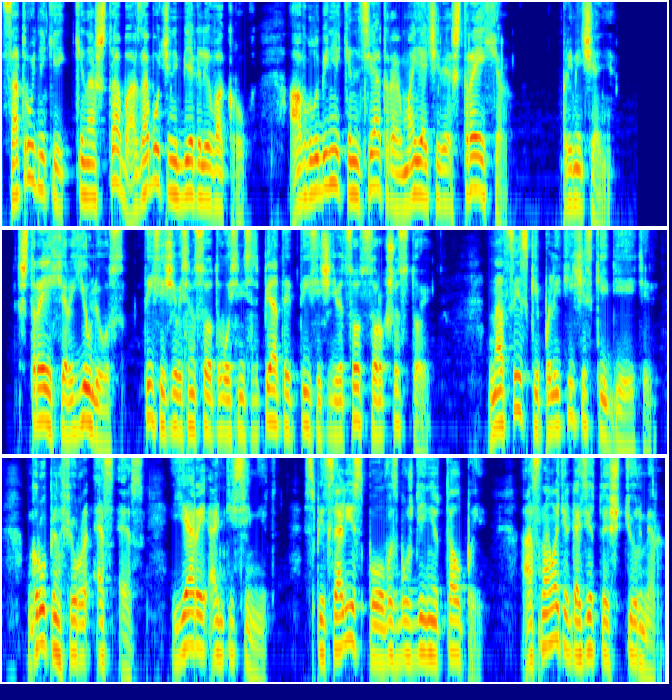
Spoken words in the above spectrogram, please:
Сотрудники киноштаба озабоченно бегали вокруг, а в глубине кинотеатра маячили Штрейхер. Примечание. Штрейхер Юлиус, 1885-1946. Нацистский политический деятель. Группенфюрер СС. Ярый антисемит. Специалист по возбуждению толпы. Основатель газеты «Штюрмер»,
